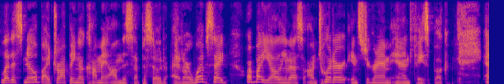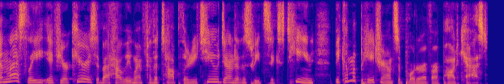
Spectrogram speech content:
Let us know by dropping a comment on this episode at our website or by yelling at us on Twitter, Instagram, and Facebook. And lastly, if you're curious about how we went for the top 32 down to the Sweet 16, become a Patreon supporter of our podcast.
